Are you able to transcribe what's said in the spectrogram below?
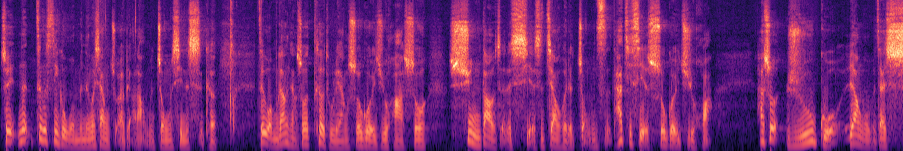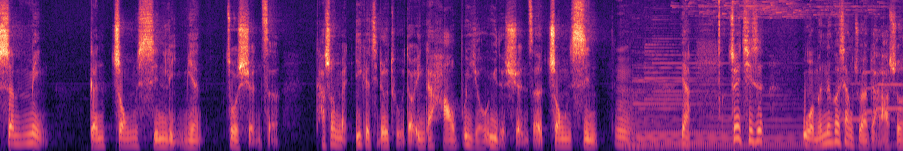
所以那这个是一个我们能够向主来表达我们忠心的时刻。这个我们刚刚讲说，特土良说过一句话，说殉道者的血是教会的种子。他其实也说过一句话，他说：如果让我们在生命跟忠心里面做选择，他说每一个基督徒都应该毫不犹豫的选择忠心。嗯，呀，所以其实我们能够向主来表达说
